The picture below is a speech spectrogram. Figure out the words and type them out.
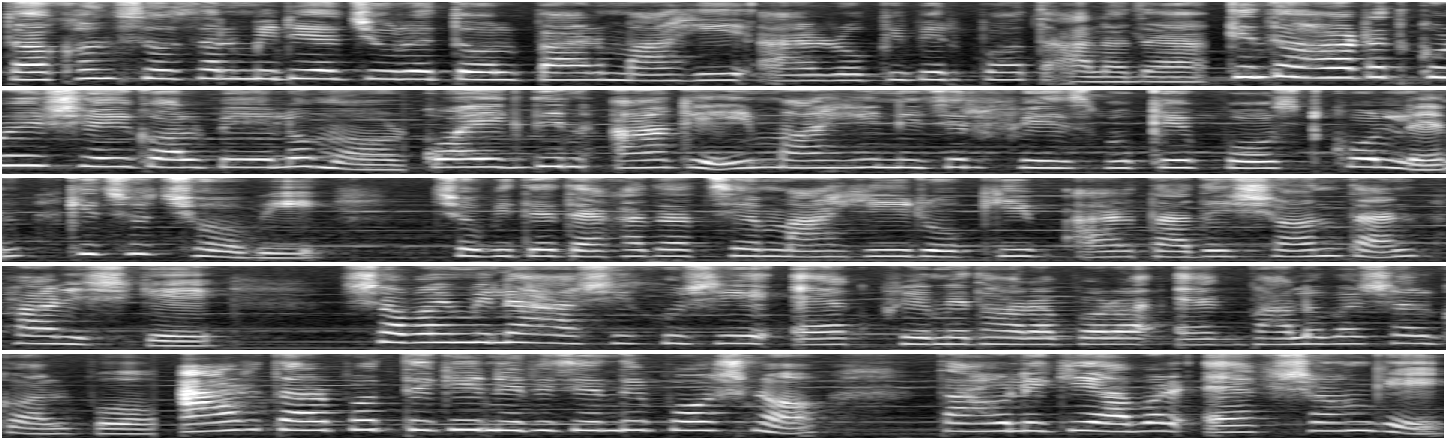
তখন সোশ্যাল মিডিয়া জুড়ে তোলপাড় মাহি আর রকিবের পথ আলাদা। কিন্তু হঠাৎ করে সেই গল্পে এলো মোর কয়েকদিন আগেই মাহি নিজের ফেসবুকে পোস্ট করলেন কিছু ছবি। ছবিতে দেখা যাচ্ছে মাহি, রকিব আর তাদের সন্তান ফারিসকে সবাই মিলে হাসি খুশি এক ফ্রেমে ধরা পড়া এক ভালোবাসার গল্প। আর তারপর থেকে নেটিজেনদের প্রশ্ন, তাহলে কি আবার একসঙ্গে?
